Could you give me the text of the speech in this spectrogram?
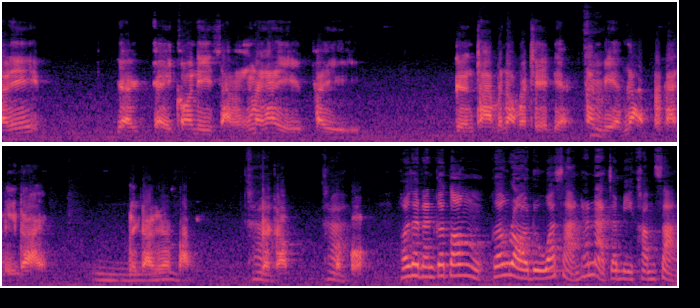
อนนี้อย่างไอ้กรณีสั่งไม่ให้ไปเดินทางไปนอกประเทศเนี่ยท่านมีอำนาจประการเองได้อืมในการจะสั่งค่ะนะครับค่ะครับผมเพราะฉะนั้นก็ต้องต้องรอดูว่าศาลท่านอาจจะมีคำสั่ง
